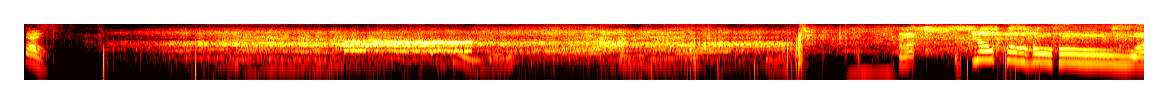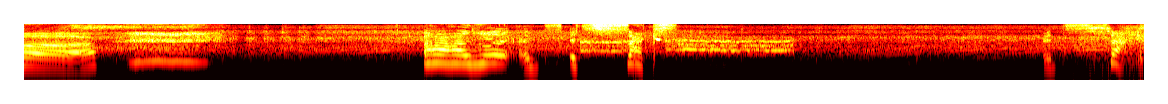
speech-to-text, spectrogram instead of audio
Oh. Come on. No! Uh, it, it sucks. It sucks.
